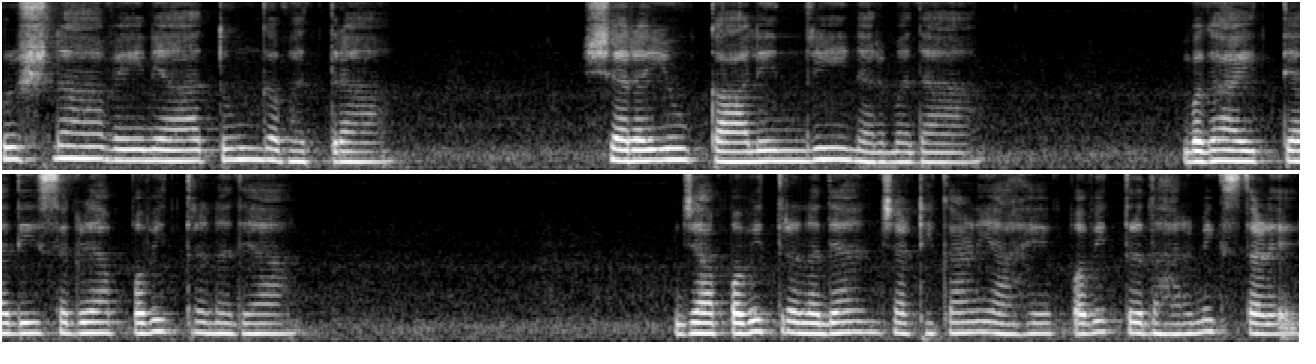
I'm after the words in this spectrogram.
कृष्णा वेण्या तुंगभद्रा शरयू कालिंद्री नर्मदा. बघा इत्यादी सगळ्या पवित्र नद्या ज्या पवित्र नद्यांच्या ठिकाणी आहे पवित्र धार्मिक स्थळे.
